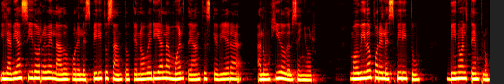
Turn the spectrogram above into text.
y le había sido revelado por el Espíritu Santo que no vería la muerte antes que viera al ungido del Señor. Movido por el Espíritu, vino al templo.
